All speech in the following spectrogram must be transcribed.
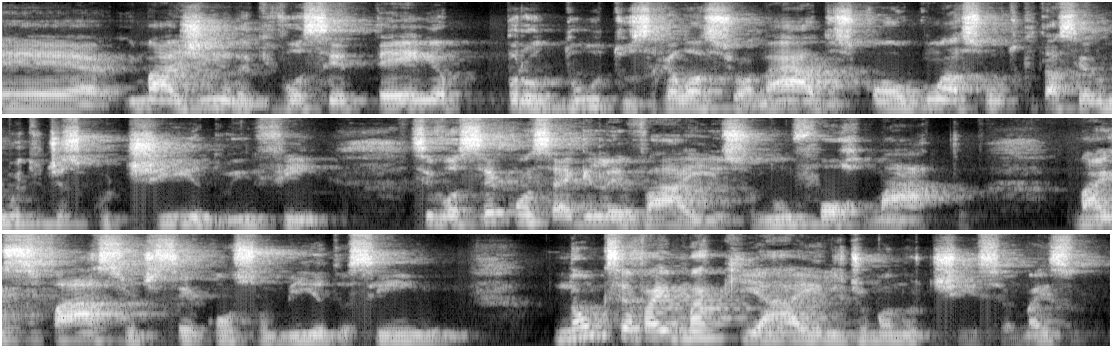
É, imagina que você tenha produtos relacionados com algum assunto que está sendo muito discutido, enfim. Se você consegue levar isso num formato mais fácil de ser consumido, assim, não que você vai maquiar ele de uma notícia, mas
